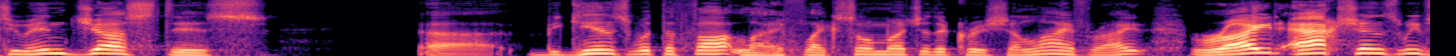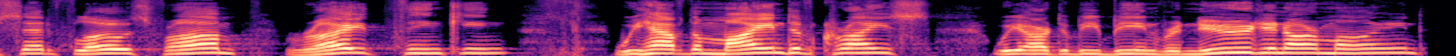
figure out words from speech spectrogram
to injustice, uh, begins with the thought life, like so much of the Christian life, right? Right actions, we've said, flows from right thinking. We have the mind of Christ. We are to be being renewed in our mind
